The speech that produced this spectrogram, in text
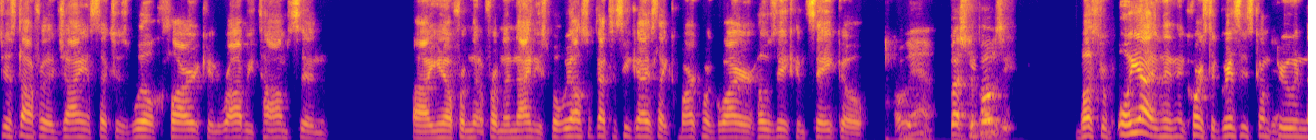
just not for the Giants, such as Will Clark and Robby Thompson, uh, you know, from the from the 90s. But we also got to see guys like Mark McGwire, Jose Canseco, Oh yeah, Buster Posey. Buster. Oh yeah, and then of course the Grizzlies come Yeah. through in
